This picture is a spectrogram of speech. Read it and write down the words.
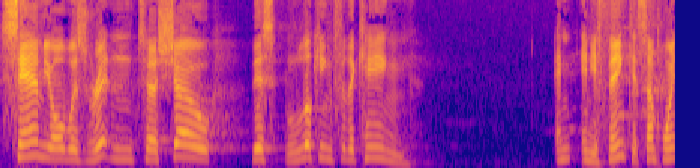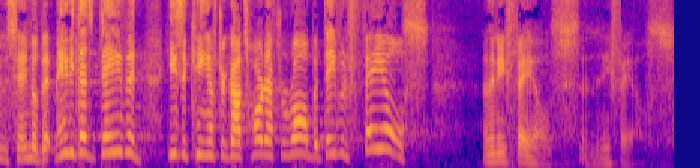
Samuel was written to show this looking for the king. And, and you think at some point in Samuel that maybe that's David. He's a king after God's heart after all, but David fails. And then he fails, and then he fails.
